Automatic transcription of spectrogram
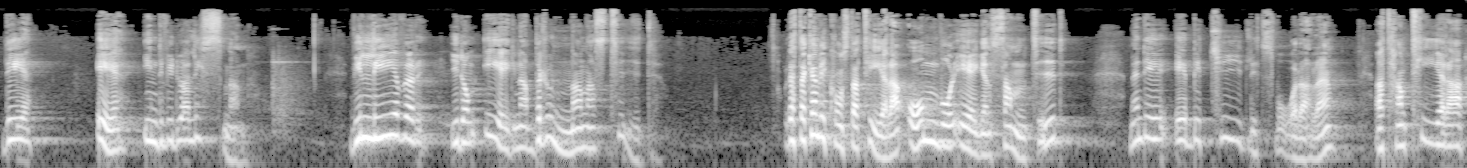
Det är individualismen. Vi lever i de egna brunnarnas tid. Och detta kan vi konstatera om vår egen samtid. Men det är betydligt svårare att hantera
